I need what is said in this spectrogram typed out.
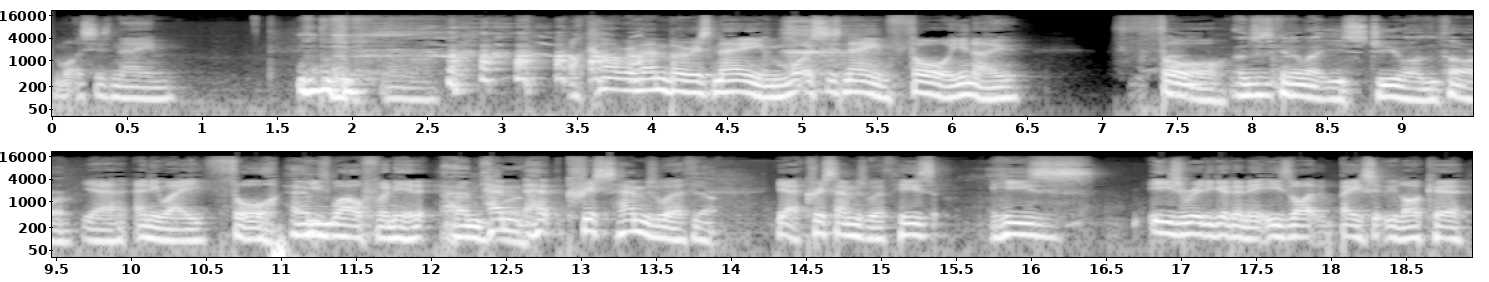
What's his name? Oh, I can't remember his name. What's his name? Thor. You know, Thor. I'm just going to let you stew on Thor. Yeah. Anyway, Thor. Hem- he's well funny in it. Hemsworth. Hem- Hem- Chris Hemsworth. Yeah. Yeah, Chris Hemsworth. He's he's he's really good in it. He's like basically like a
